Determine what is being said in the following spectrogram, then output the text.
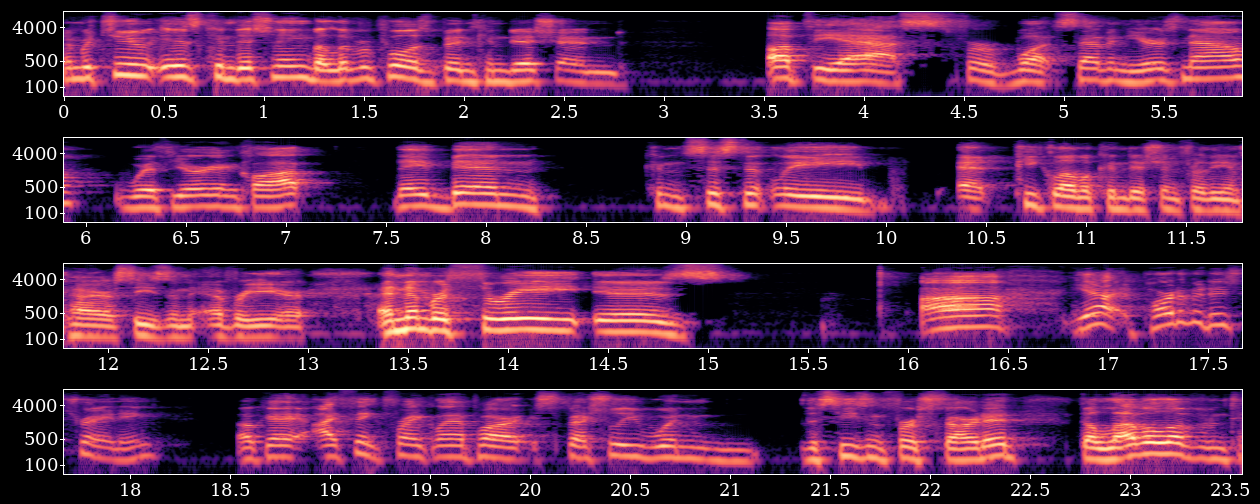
Number two is conditioning, but Liverpool has been conditioned up the ass for what seven years now with Jurgen Klopp. They've been consistently at peak level condition for the entire season every year. And number three is, uh yeah, part of it is training. Okay, I think Frank Lampard, especially when the season first started, the level of int-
